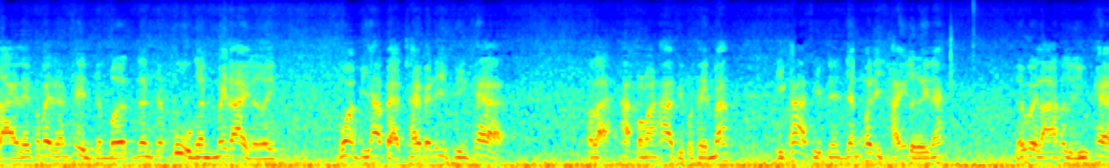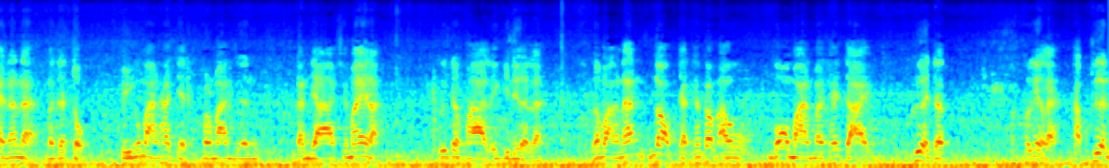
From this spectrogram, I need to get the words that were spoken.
จ่ายอะไรก็ไม่ได้ทั้งสิ้นจะเบิกเงินจะกู้เงินไม่ได้เลยงบประมาณปี58ใช้ไปได้เพียงแค่เท่าไหร่ประมาณ50เปอร์เซ็นต์มั้งอีก50เนี่ยยังไม่ได้ใช้เลยนะ แล้วเวลาก็เหลืออยู่แค่นั้นน่ะ มันจะจบปีประมาณ57ประมาณเดือนกันยาใช่ไหมล่ะพฤษภาหรือกี่เดือนล่ะ ระหว่างนั้นนอกจากจะต้องเอางบประมาณมาใช้จ่ายเพื่อจะ เขาเรียกอะไรขับเคลื่อน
